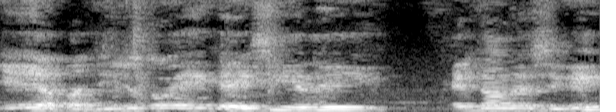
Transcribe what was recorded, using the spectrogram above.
ਇਹ ਆ ਭਾਜੀ ਜਦੋਂ ਇਹ ਗਈ ਸੀ ਇਹਦੀ ਇਦਾਂ ਦੇ ਸੀਗੇ।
